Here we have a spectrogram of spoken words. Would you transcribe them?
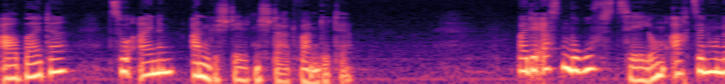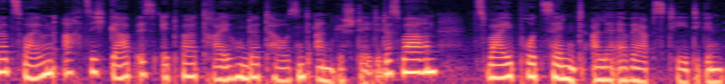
Arbeiter zu einem Angestelltenstaat wandelte. Bei der ersten Berufszählung 1882 gab es etwa 300.000 Angestellte. Das waren zwei Prozent aller Erwerbstätigen,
